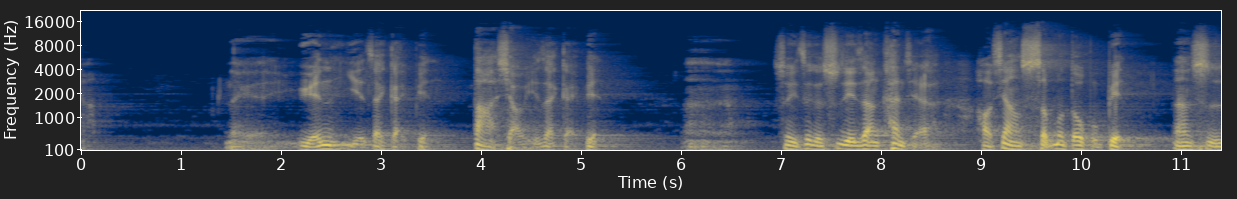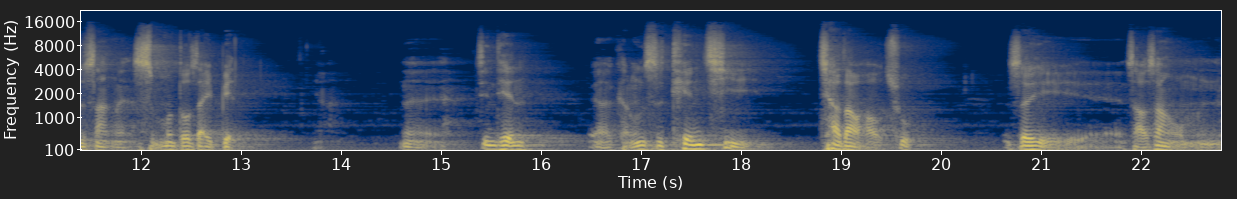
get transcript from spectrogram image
啊，那个圆也在改变，大小也在改变，嗯，所以这个世界上看起来好像什么都不变，但事实上呢，什么都在变。那今天呃，可能是天气恰到好处。所以早上我们，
